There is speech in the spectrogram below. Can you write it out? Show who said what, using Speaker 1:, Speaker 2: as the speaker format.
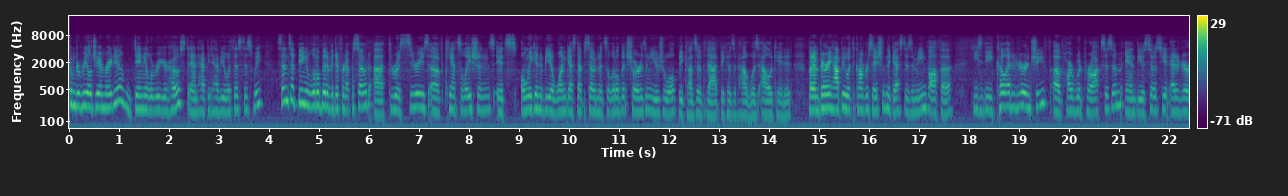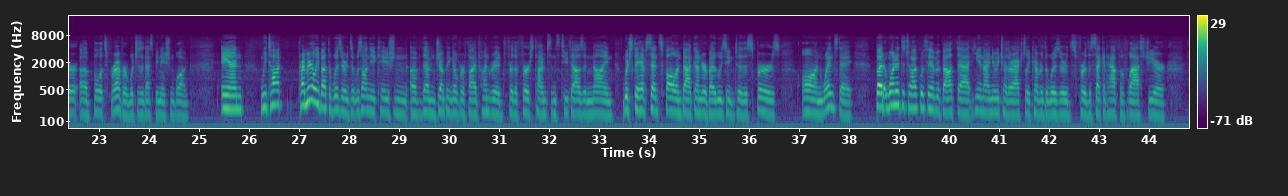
Speaker 1: Welcome to Real Jam Radio. I'm Daniel LaRue, your host, and happy to have you with us this week. This ends up being a little bit of a different episode. Uh, through a series of cancellations, it's only going to be a one guest episode, and it's a little bit shorter than usual because of that, because of how it was allocated. But I'm very happy with the conversation. The guest is Amin Vafa. He's the co editor in chief of Hardwood Paroxysm and the associate editor of Bullets Forever, which is an SB Nation blog. And we talked primarily about the Wizards, it was on the occasion of them jumping over 500 for the first time since 2009, which they have since fallen back under by losing to the Spurs on Wednesday. But I wanted to talk with him about that. He and I knew each other, actually covered the Wizards for the second half of last year.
